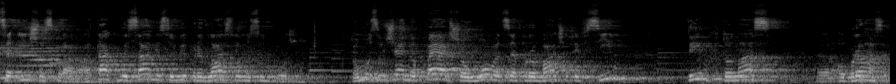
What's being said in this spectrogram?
це інша справа. А так ми самі собі привласнюємо суд Божий. Тому, звичайно, перша умова це пробачити всім тим, хто нас е, образив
